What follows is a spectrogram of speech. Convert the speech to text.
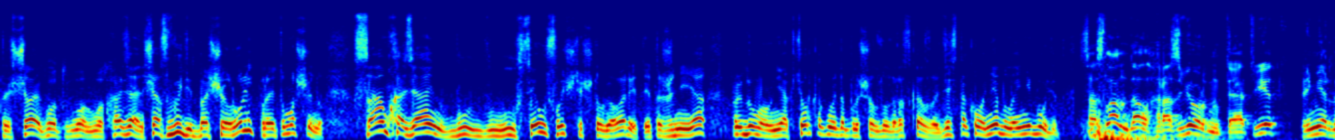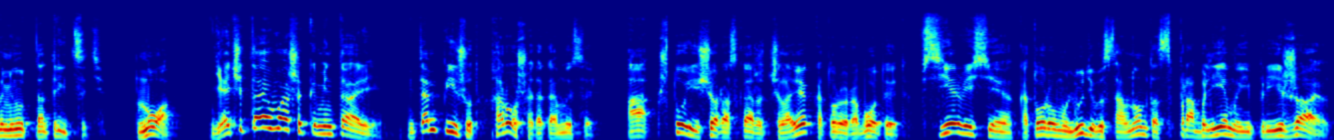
То есть человек, вот, вон, вот хозяин, сейчас выйдет большой ролик про эту машину. Сам хозяин, все услышите, что говорит. Это же не я придумал, не актер какой-то пришел тут рассказывать. Здесь такого не было и не будет. Сослан дал развернутый ответ примерно минут на 30. Но я читаю ваши комментарии, и там пишут, хорошая такая мысль. А что еще расскажет человек, который работает в сервисе, которому люди в основном-то с проблемой и приезжают?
